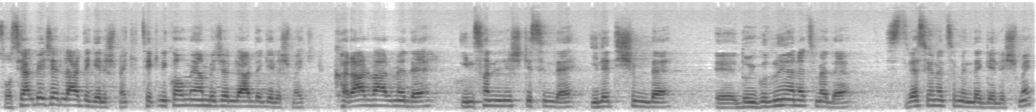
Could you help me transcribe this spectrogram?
Sosyal becerilerde gelişmek, teknik olmayan becerilerde gelişmek, karar vermede, insan ilişkisinde, iletişimde, e, duygunu yönetmede, stres yönetiminde gelişmek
